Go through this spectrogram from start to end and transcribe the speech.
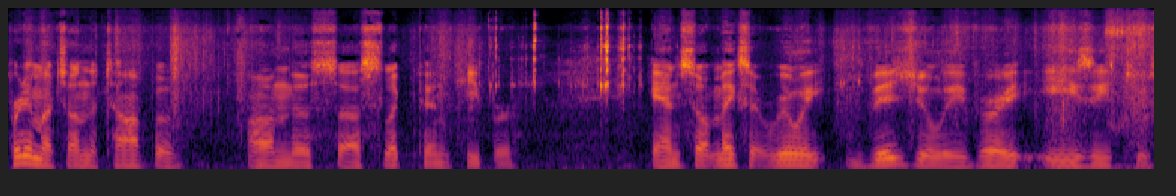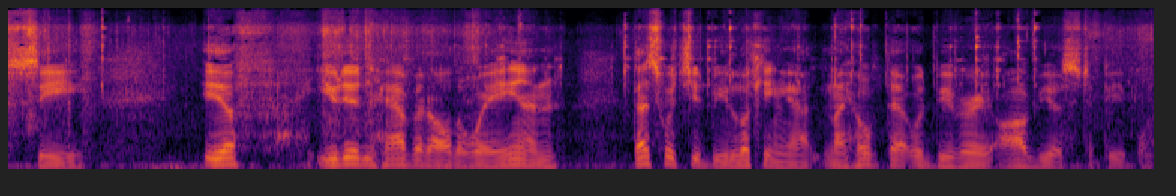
pretty much on the top of on this uh, Slic Pin keeper and so it makes it really visually very easy to see. If you didn't have it all the way in that's what you'd be looking at and I hope that would be very obvious to people.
